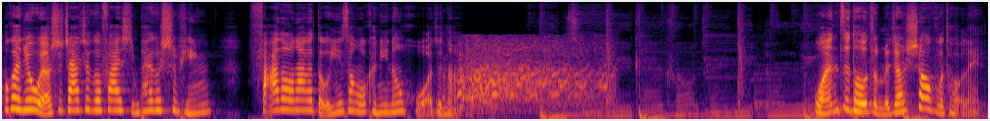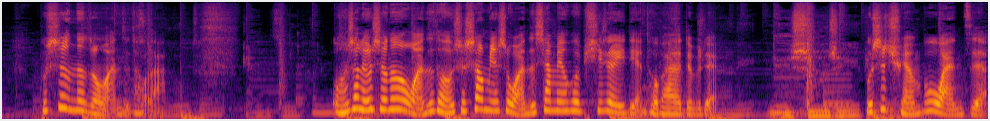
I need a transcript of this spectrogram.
我感觉我要是扎这个发型，拍个视频发到那个抖音上，我肯定能火着呢。丸子头怎么叫少妇头嘞？不是那种丸子头啦。网上流行那种丸子头是上面是丸子，下面会披着一点头发的，对不对？不是全部丸子。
